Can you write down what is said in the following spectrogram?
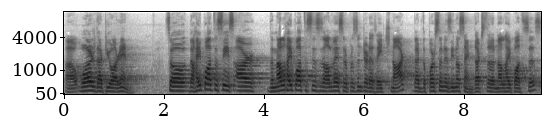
uh, world that you are in. So, the hypotheses are the null hypothesis is always represented as H naught that the person is innocent that is the null hypothesis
